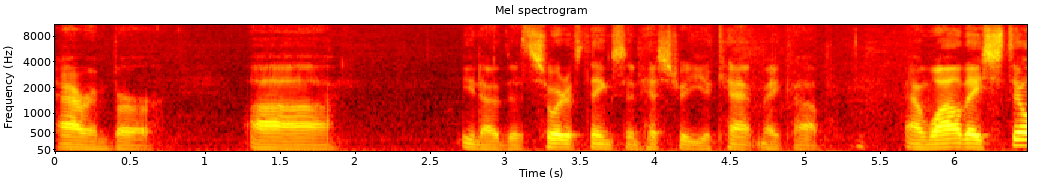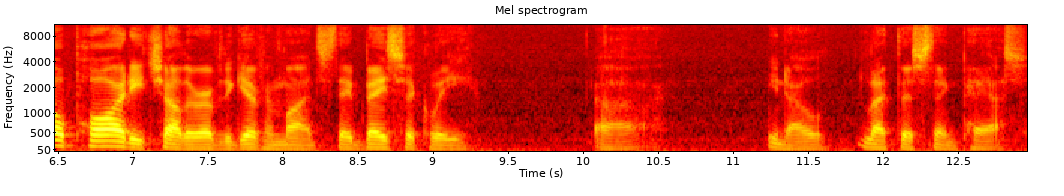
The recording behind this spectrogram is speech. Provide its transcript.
Aaron Burr. Uh, you know, the sort of things in history you can't make up. And while they still paw at each other over the given months, they basically, uh, you know, let this thing pass.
